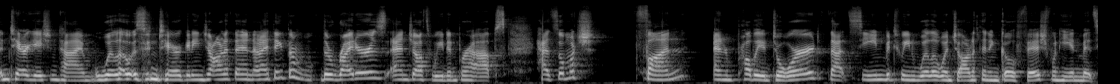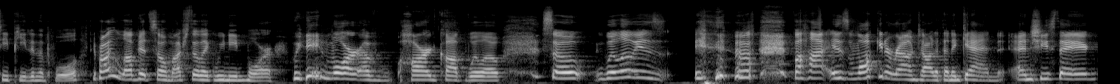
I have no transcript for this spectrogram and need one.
interrogation time. Willow is interrogating Jonathan, and I think the the writers and Joss Whedon perhaps had so much fun and probably adored that scene between Willow and Jonathan and Go Fish when he admits he peed in the pool. They probably loved it so much they're like, we need more. We need more of hard cop Willow. So Willow is behind is walking around Jonathan again, and she's saying,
